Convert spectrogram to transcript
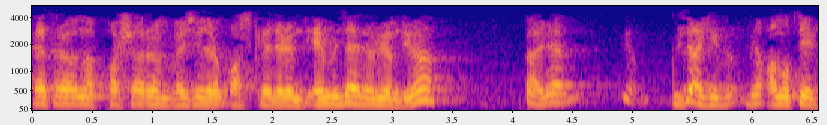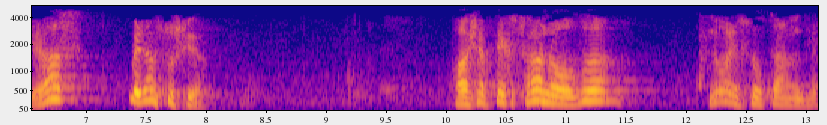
Etrafına paşalarım, vezirlerim, askerlerim, emirler veriyorum diyor. Böyle güzelce bir, bir anlatıyor biraz. Birden susuyor. Paşa peki sonra ne oldu? Ne oldu sultanım diyor.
